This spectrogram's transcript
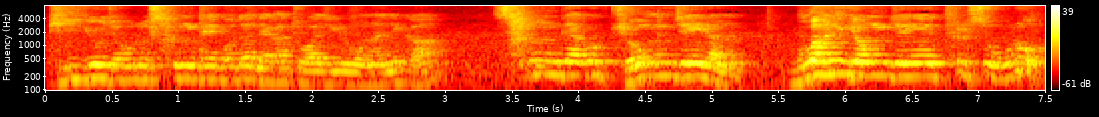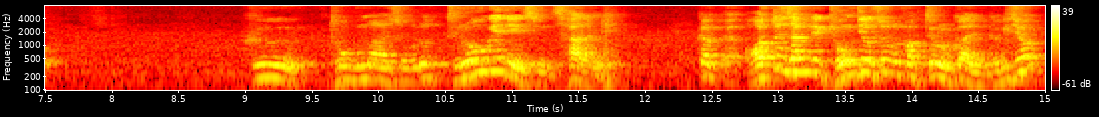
비교적으로 상대보다 내가 좋아지길 원하니까 상대하고 경쟁이라는 무한 경쟁의 틀 속으로 그 도구마 속으로 들어오게 돼 있습니다 사람이 그러니까 어떤 사람들이 경쟁 속으로 막 들어올 거 아닙니까 그죠?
